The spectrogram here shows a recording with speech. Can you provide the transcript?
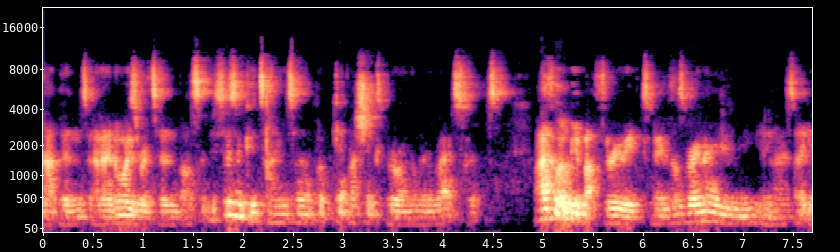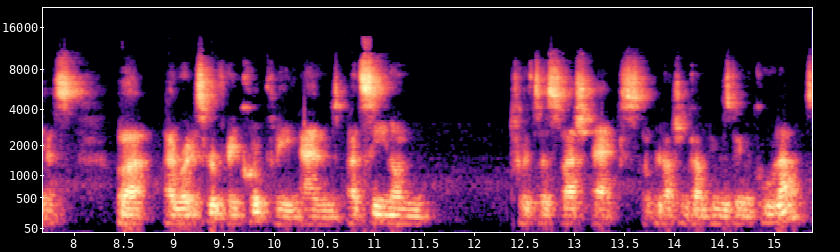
happened, and I'd always written. But I like, this is a good time to get my Shakespeare on. I'm to write scripts. I thought it'd be about three weeks, maybe. That was very naive, me, you know, I guess. But I wrote a script very quickly, and I'd seen on Twitter slash X, the production company was doing a call out.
